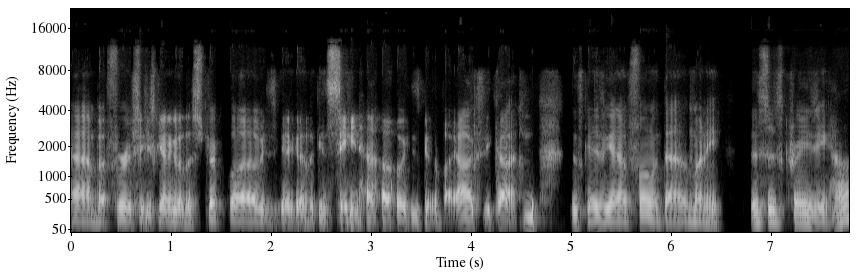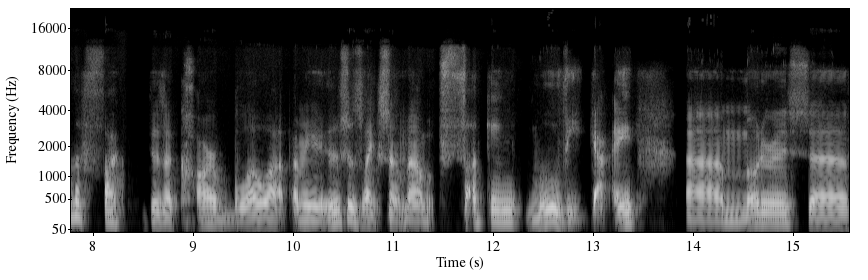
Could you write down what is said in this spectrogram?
Uh, but first, he's going to go to the strip club. He's going to go to the casino. He's going to buy OxyContin. This guy's going to have fun with that money. This is crazy. How the fuck does a car blow up? I mean, this is like something out of a fucking movie, guy. Um, motorists uh,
